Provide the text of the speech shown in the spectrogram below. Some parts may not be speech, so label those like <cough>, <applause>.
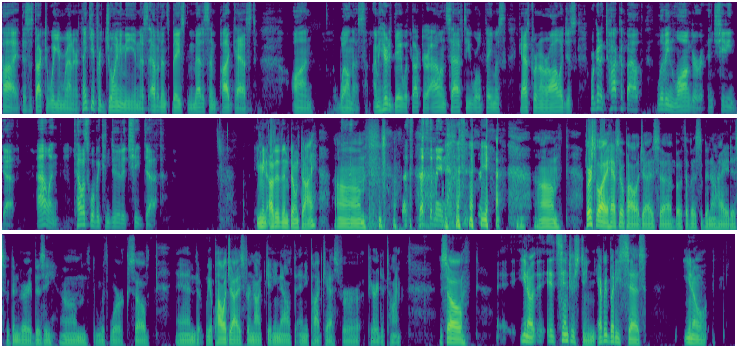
Hi, this is Dr. William Renner. Thank you for joining me in this evidence based medicine podcast on wellness. I'm here today with Dr. Alan Safdi, world famous gastroenterologist. We're going to talk about living longer and cheating death. Alan, tell us what we can do to cheat death. You mean other than don't die? <laughs> Um, that's that's the main one. <laughs> yeah. Um, First of all, I have to apologize. Uh, both of us have been on hiatus. We've been very busy um, with work, so and we apologize for not getting out any podcast for a period of time. So, you know, it's interesting. Everybody says, you know,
